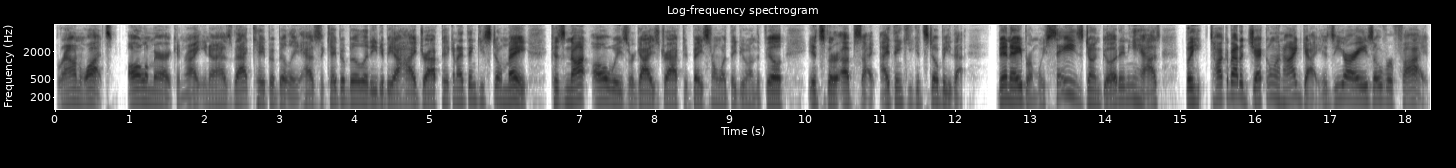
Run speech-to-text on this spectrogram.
Brown Watts, all American, right? You know, has that capability, has the capability to be a high draft pick. And I think he still may, because not always are guys drafted based on what they do on the field. It's their upside. I think he could still be that. Ben Abram, we say he's done good, and he has, but talk about a Jekyll and Hyde guy. His ERA is over five.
